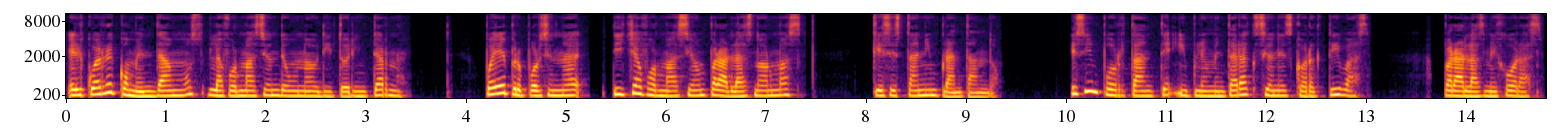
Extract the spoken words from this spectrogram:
el cual recomendamos la formación de un auditor interno. Puede proporcionar dicha formación para las normas que se están implantando. Es importante implementar acciones correctivas para las mejoras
